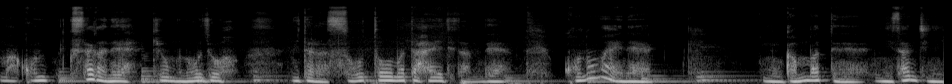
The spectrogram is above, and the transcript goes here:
まあこん草がね今日も農場見たら相当また生えてたんでこの前ねもう頑張ってね23日に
